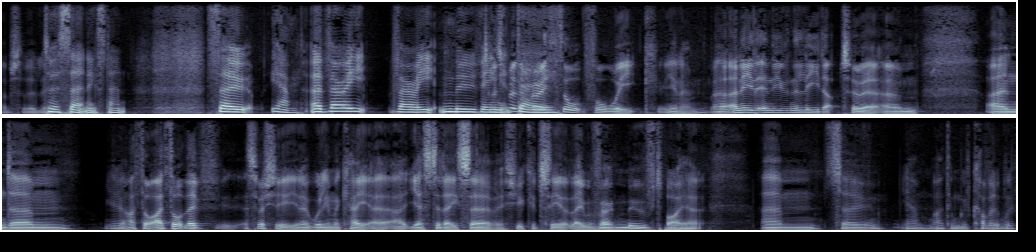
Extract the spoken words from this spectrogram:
Absolutely. to a certain extent. So yeah, a very very moving It's been day. a very thoughtful week, you know, uh, and, e- and even the lead up to it. Um, and um, you know, I thought I thought they've, especially you know William and Kate at, at yesterday's service, you could see that they were very moved by it. Um, so yeah, I think we've covered. We've,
